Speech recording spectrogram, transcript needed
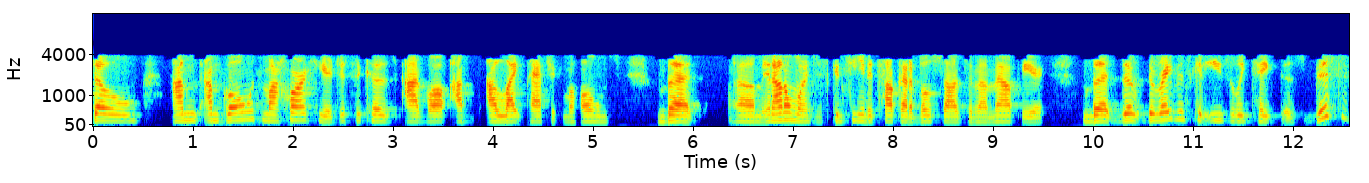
So I'm I'm going with my heart here, just because I've I, I like Patrick Mahomes, but um, and I don't want to just continue to talk out of both sides of my mouth here, but the the Ravens could easily take this. This is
